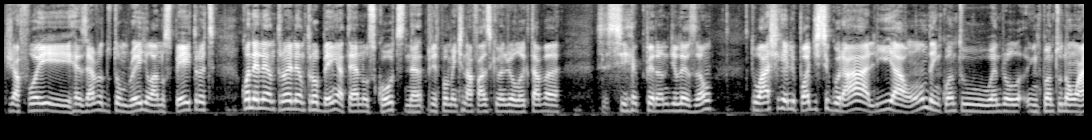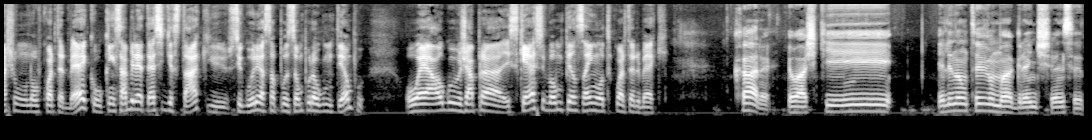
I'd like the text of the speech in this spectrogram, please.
que já foi reserva do Tom Brady lá nos Patriots. Quando ele entrou, ele entrou bem até nos Colts, né? Principalmente na fase que o Andrew Luck estava se recuperando de lesão. Tu acha que ele pode segurar ali a onda enquanto Andrew, enquanto não acha um novo quarterback? Ou quem sabe ele até se destaque, segure essa posição por algum tempo? Ou é algo já pra esquece, vamos pensar em outro quarterback? Cara, eu acho que ele não teve uma grande chance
